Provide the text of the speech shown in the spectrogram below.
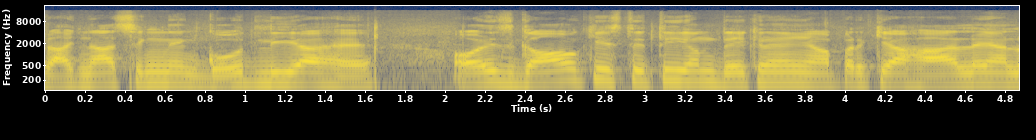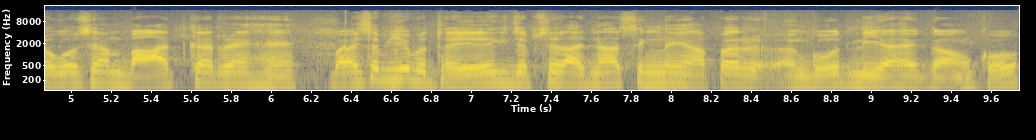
राजनाथ सिंह ने गोद लिया है। और इस गाँव की स्थिति हम देख रहे हैं यहाँ पर क्या हाल है यहाँ लोगों से हम बात कर रहे हैं। भाई साहब ये बताइए कि जब से राजनाथ सिंह ने यहाँ पर गोद लिया है गाँव को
